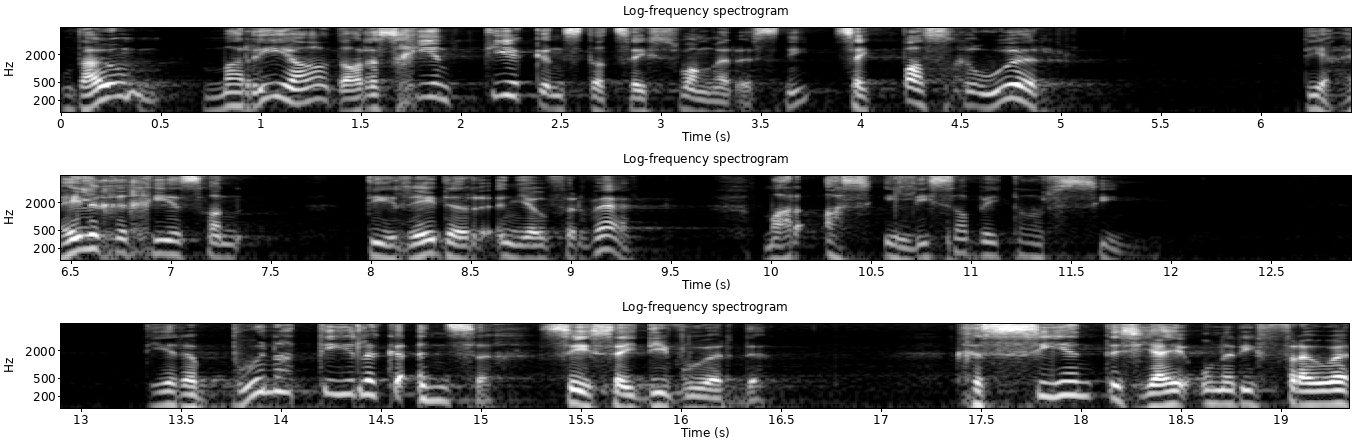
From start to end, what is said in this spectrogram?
Onthou Maria, daar is geen tekens dat sy swanger is nie. Sy pas gehoor. Die Heilige Gees gaan die redder in jou verwerk. Maar as Elisabet haar sien, deur 'n bonatuurlike insig, sê sy die woorde: Geseënd is jy onder die vroue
